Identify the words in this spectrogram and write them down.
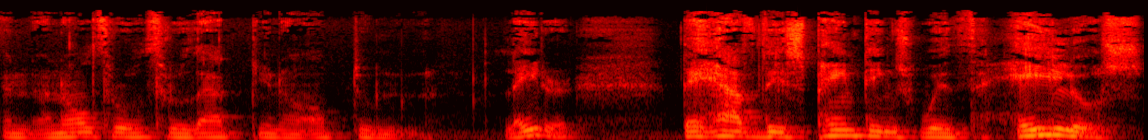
and, and all through through that, you know, up to later, they have these paintings with halos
